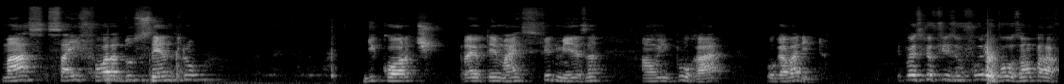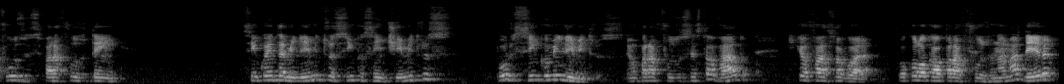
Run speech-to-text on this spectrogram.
mas sair fora do centro de corte para eu ter mais firmeza ao empurrar o gabarito. Depois que eu fiz o furo, eu vou usar um parafuso. Esse parafuso tem 50 milímetros, 5 centímetros por 5 milímetros. É um parafuso sextavado. O que, que eu faço agora? Vou colocar o parafuso na madeira,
